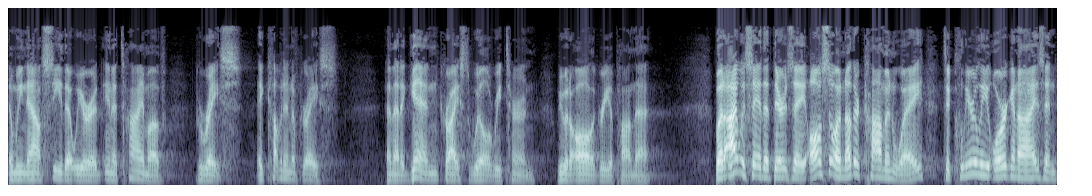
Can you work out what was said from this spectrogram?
And we now see that we are in a time of grace, a covenant of grace. And that again, Christ will return. We would all agree upon that. But I would say that there's a, also another common way to clearly organize and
